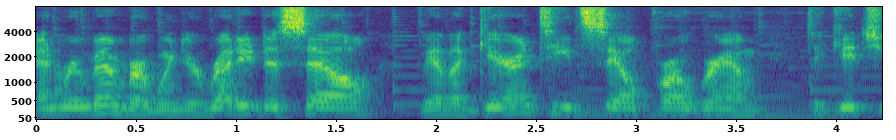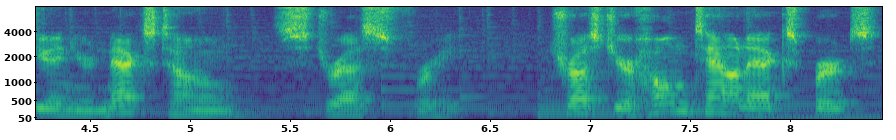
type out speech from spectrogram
And remember, when you're ready to sell, we have a guaranteed sale program to get you in your next home stress free. Trust your hometown experts.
